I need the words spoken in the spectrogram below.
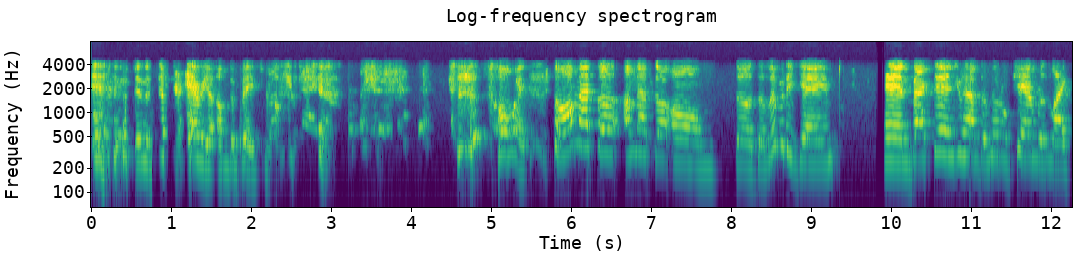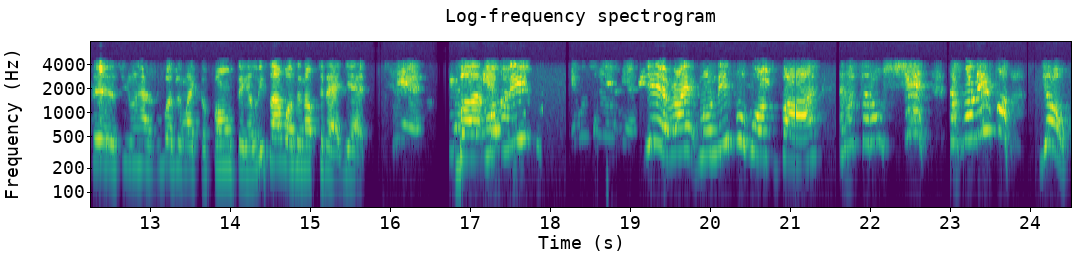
in, in a different area of the basement. so wait, so I'm at the I'm at the um the the Liberty game, and back then you have the little cameras like this. You don't have it wasn't like the phone thing. At least I wasn't up to that yet. But Monique, yeah, right. Monifa walked by, and I said, "Oh shit, that's Monifa! Yo,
